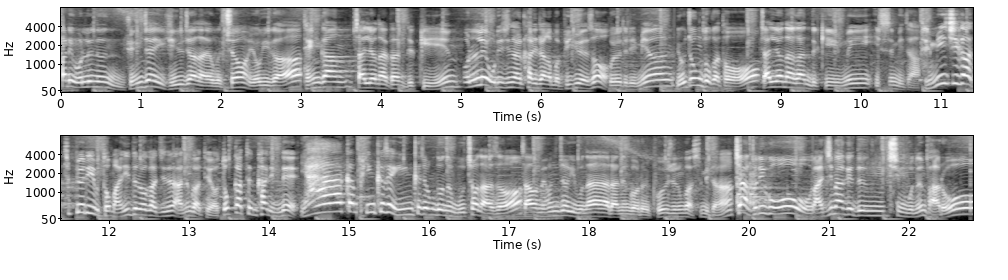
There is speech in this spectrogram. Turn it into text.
팔이 원래는 굉장히 길잖아요. 그렇죠? 여기가 댕강 잘려나간 느낌. 원래 오리지널 칼이랑 한번 비교해서 보여드리면 이 정도가 더 잘려나간 느낌이 있습니다. 데미지가 특별히 더 많이 들어가지는 않은 것 같아요. 똑같은 칼인데 약간 핑크색 잉크 정도는 묻혀놔서 싸움의 흔적이구나 라는 거를 보여주는 것 같습니다. 자 그리고 마지막에 든 친구는 바로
